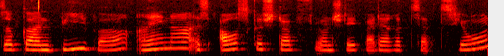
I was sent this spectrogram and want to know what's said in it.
sogar ein Biber. Einer ist ausgestopft und steht bei der Rezeption.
